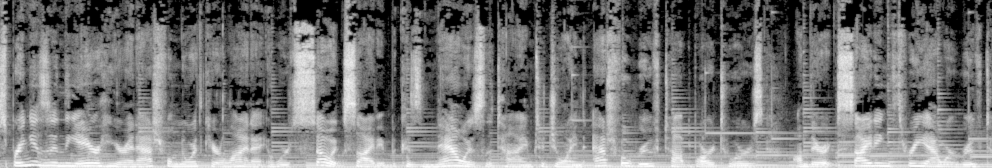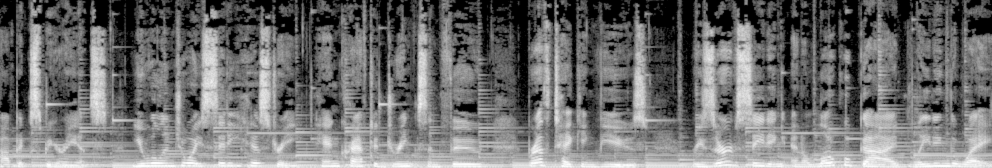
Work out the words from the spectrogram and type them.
Spring is in the air here in Asheville, North Carolina, and we're so excited because now is the time to join Asheville Rooftop Bar Tours on their exciting three hour rooftop experience. You will enjoy city history, handcrafted drinks and food, breathtaking views reserved seating, and a local guide leading the way,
